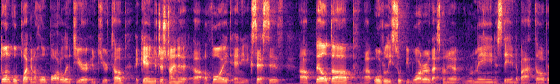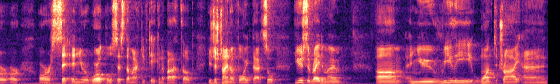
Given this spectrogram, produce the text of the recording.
don't go plugging a whole bottle into your into your tub. Again, you're just trying to uh, avoid any excessive uh, build up, uh, overly soapy water that's going to remain and stay in the bathtub or, or or sit in your whirlpool system after you've taken a bathtub. You're just trying to avoid that. So use the right amount. Um, and you really want to try and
